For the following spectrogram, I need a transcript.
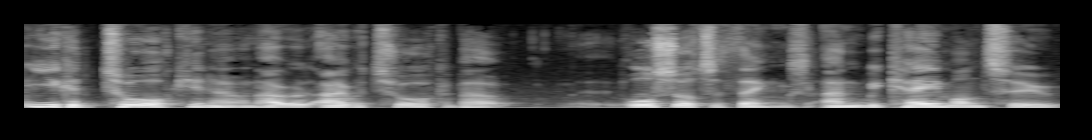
you could talk, you know, and I would I would talk about all sorts of things, and we came onto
